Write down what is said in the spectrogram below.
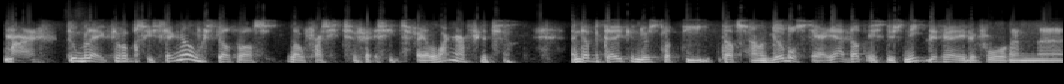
Maar toen bleek dat het precies tegenovergesteld was. Lofa ziet, veel langer flitsen. En dat betekent dus dat, die, dat zo'n dubbelster, ja, dat is dus niet de reden voor, een, eh,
